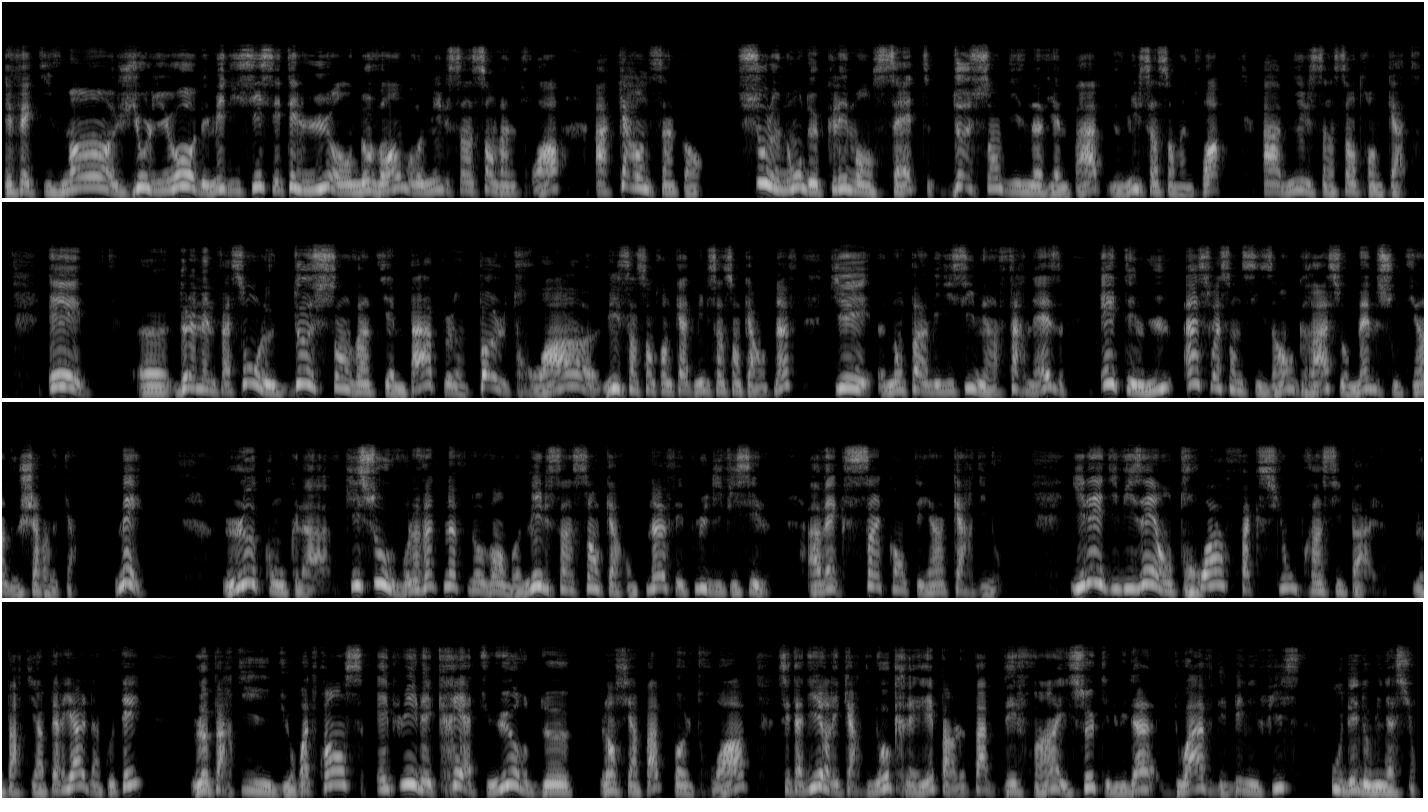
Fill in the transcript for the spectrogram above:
Effectivement, Giulio de Médicis est élu en novembre 1523 à 45 ans sous le nom de Clément VII, 219e pape de 1523 à 1534. Et euh, de la même façon, le 220e pape, Paul III, 1534-1549, qui est non pas un Médicis mais un Farnèse, est élu à 66 ans grâce au même soutien de Charles Quint. Mais le conclave qui s'ouvre le 29 novembre 1549 est plus difficile, avec 51 cardinaux. Il est divisé en trois factions principales. Le parti impérial d'un côté, le parti du roi de France, et puis les créatures de l'ancien pape Paul III, c'est-à-dire les cardinaux créés par le pape défunt et ceux qui lui doivent des bénéfices ou des dominations.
